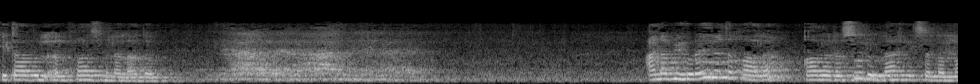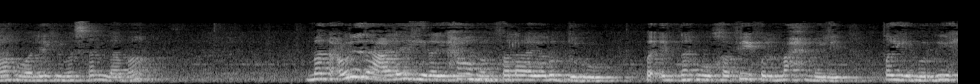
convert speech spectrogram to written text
کتاب الالفاظ من الادب۔ عن ابي هريره قال قال رسول الله صلى الله عليه وسلم، من عرض عليه ريحان فلا يرده فانه خفيف المحمل طيب الريح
